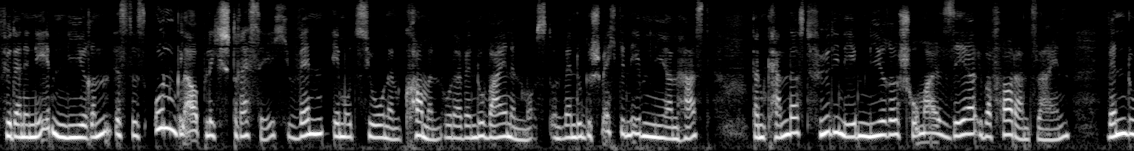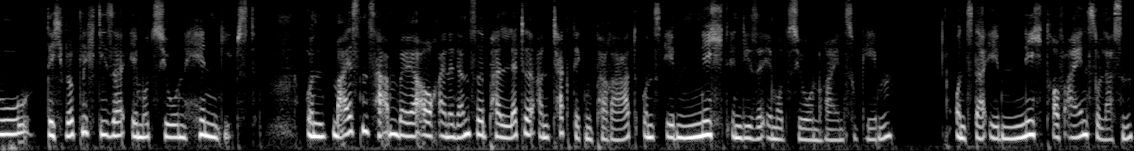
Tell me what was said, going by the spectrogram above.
Für deine Nebennieren ist es unglaublich stressig, wenn Emotionen kommen oder wenn du weinen musst. Und wenn du geschwächte Nebennieren hast, dann kann das für die Nebenniere schon mal sehr überfordernd sein, wenn du dich wirklich dieser Emotion hingibst. Und meistens haben wir ja auch eine ganze Palette an Taktiken parat, uns eben nicht in diese Emotion reinzugeben uns da eben nicht drauf einzulassen,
